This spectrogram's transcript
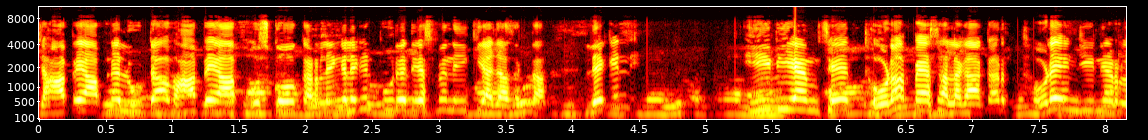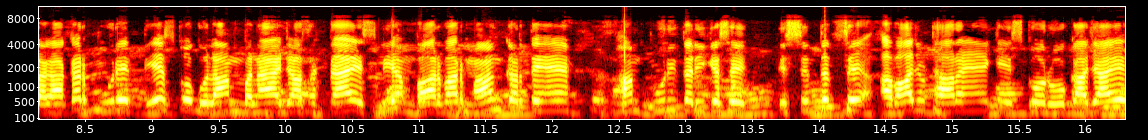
जहाँ पे आपने लूटा, वहाँ पे आप उसको कर लेंगे, लेकिन पूरे देश में नहीं किया जा सकता। लेकिन ईवीएम से थोड़ा पैसा लगाकर, थोड़े इंजीनियर लगाकर पूरे देश को गुलाम बनाया जा सकता है, इसलिए हम बार बार मांग करते हैं। हम पूरी तरीके से इस शिद्दत से आवाज़ उठा रहे हैं कि इसको रोका जाए।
